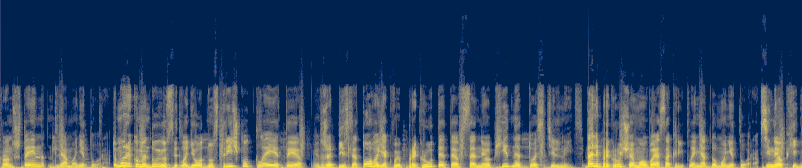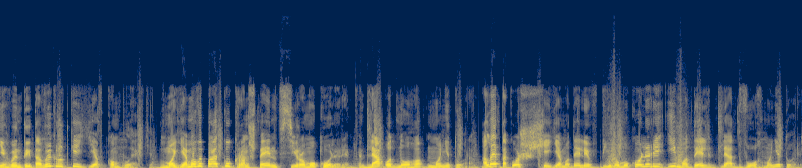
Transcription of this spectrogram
кронштейн для монітора. Тому рекомендую світлодіодну стрічку клеїти вже після того, як ви прикрутите все необхідне до стільниць. Далі прикручуємо VSA кріплення до монітора. Всі необхідні гвинти та викрутки є в комплекті. В моєму випадку кронштейн в сірому кольорі для одного монітора. Але також ще є моделі в білому кольорі і модель для двох моніторів.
